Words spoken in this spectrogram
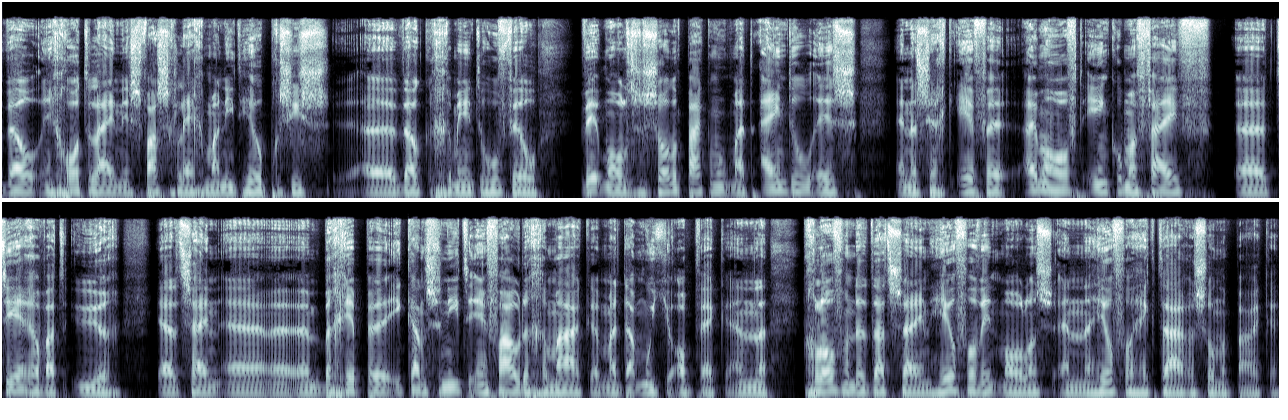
wel in grote lijnen is vastgelegd. Maar niet heel precies eh, welke gemeente hoeveel windmolens en zonneparken moet. Maar het einddoel is, en dan zeg ik even uit mijn hoofd, 1,5 eh terawattuur. Ja, dat zijn eh, begrippen, ik kan ze niet eenvoudiger maken, maar dat moet je opwekken. En eh, geloof me dat dat zijn heel veel windmolens en heel veel hectare zonneparken.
